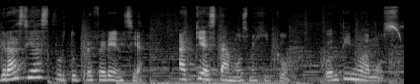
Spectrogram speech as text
Gracias por tu preferencia. Aquí estamos, México. Continuamos.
